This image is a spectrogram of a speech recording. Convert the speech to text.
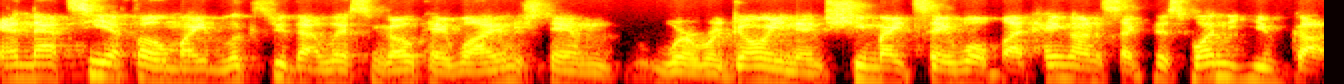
And that CFO might look through that list and go, okay, well, I understand where we're going. And she might say, well, but hang on a sec, this one that you've got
